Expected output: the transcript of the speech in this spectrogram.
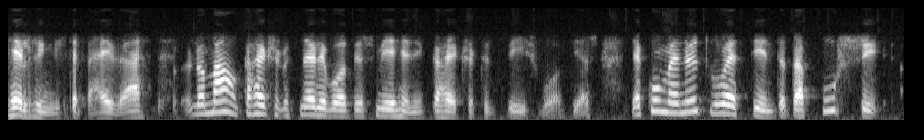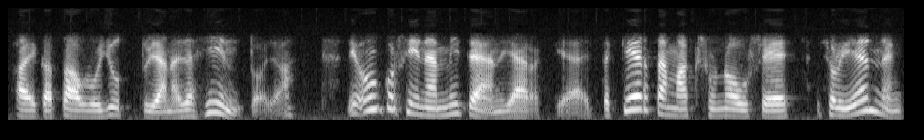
Helsingistä päivää. No mä oon 84-vuotias mieheni 85-vuotias. Ja kun me nyt luettiin tätä pussiaikataulujuttuja, näitä hintoja, niin onko siinä mitään järkeä, että kertamaksu nousee, se oli ennen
